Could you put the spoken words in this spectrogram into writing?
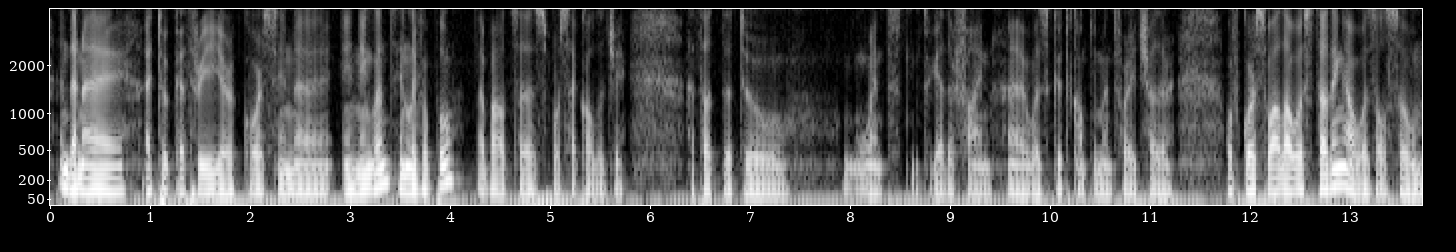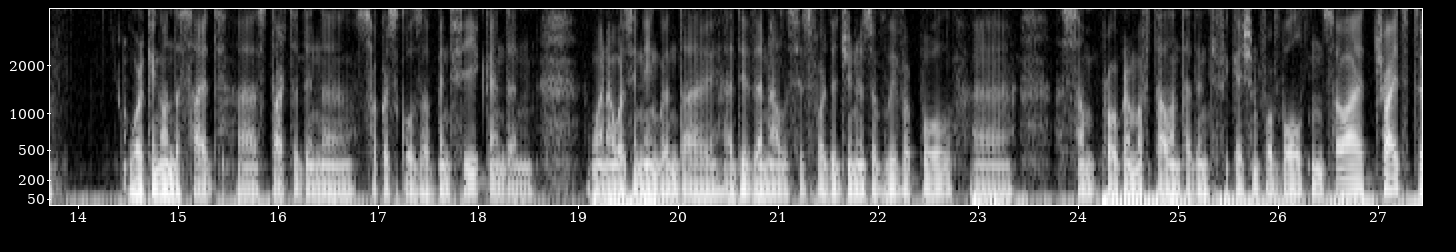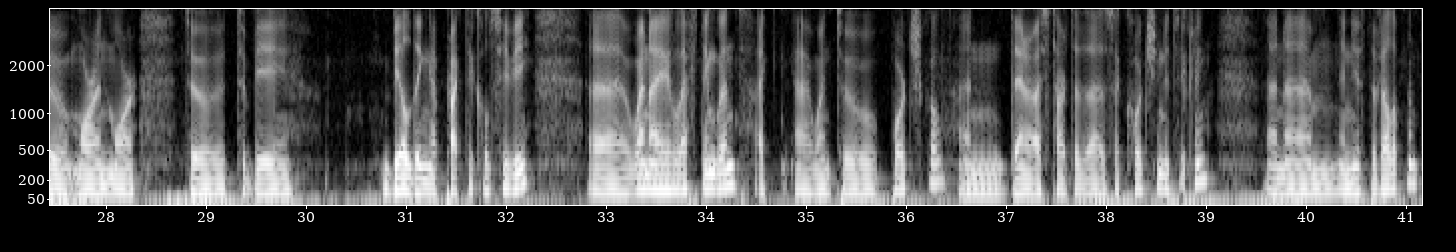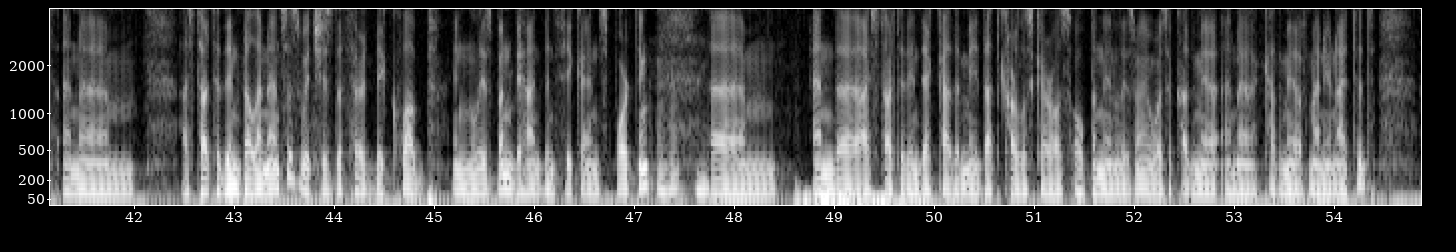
And then I I took a three-year course in in England in Liverpool about sports psychology. I thought the two went together fine. Uh, it was a good complement for each other. Of course, while I was studying, I was also working on the side. Uh, started in the soccer schools of Benfica, and then when I was in England, I, I did analysis for the juniors of Liverpool, uh, some program of talent identification for Bolton. So I tried to more and more to to be building a practical CV. Uh, when I left England, I, I went to Portugal, and there I started as a coach in Utvikling and um, in youth development. And um, I started in Belenenses, which is the third big club in Lisbon, behind Benfica and Sporting. Um, and uh, I started in the academy that Carlos Queiroz opened in Lisbon. It was academy an academy of Man United,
